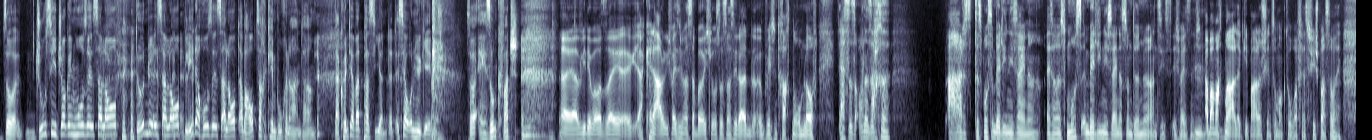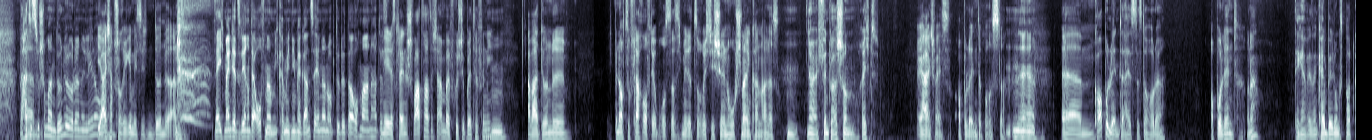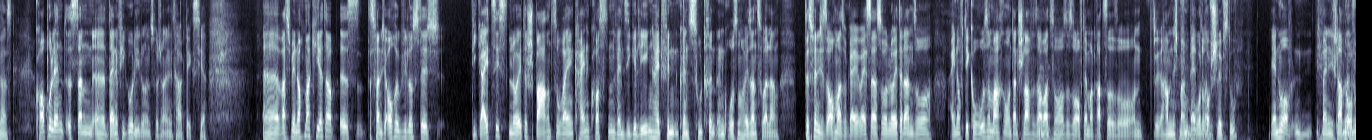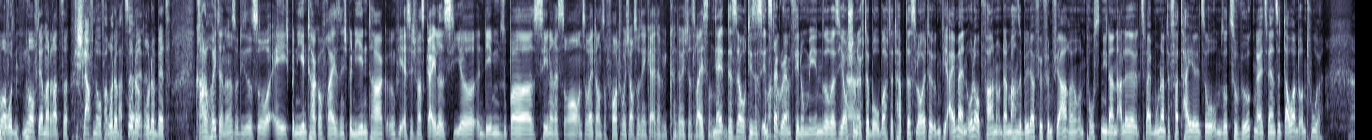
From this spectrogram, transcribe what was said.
So, Juicy Jogginghose ist erlaubt, Dirndl ist erlaubt, Lederhose ist erlaubt, aber Hauptsache kein Buch in der Hand haben. Da könnte ja was passieren. Das ist ja unhygienisch. So, ey, so ein Quatsch. Naja, wie dem auch sei. äh, Ja, keine Ahnung, ich weiß nicht, was da bei euch los ist, dass ihr da in irgendwelchen Trachten rumlauft. Das ist auch eine Sache. Ah, das, das muss in Berlin nicht sein, ne? Also es muss in Berlin nicht sein, dass du ein Dirndl anziehst. Ich weiß nicht. Hm. Aber macht mal alle, geht mal alle schön zum Oktoberfest. Viel Spaß dabei. Hattest du schon mal einen Dirndl oder eine Lederhose? Ja, ich habe schon regelmäßig einen Dirndl an. Nee, ich meinte jetzt während der Aufnahmen. Ich kann mich nicht mehr ganz erinnern, ob du das da auch mal anhattest. nee, das kleine Schwarze hatte ich an bei Frühstück bei Tiffany. Mhm. Aber Dirndl, ich bin auch zu flach auf der Brust, dass ich mir das so richtig schön hochschneiden kann, alles. Hm. Ja, ich finde, du hast schon recht. Ja, ich weiß, opulente Brüste. Äh, Ähm, Korpulente heißt es doch, oder? opulent, oder? Digga, wir sind kein Bildungspodcast. Korpulent ist dann äh, deine Figur, die du inzwischen an den Tag legst hier. Äh, was ich mir noch markiert habe, ist, das fand ich auch irgendwie lustig, die geizigsten Leute sparen zuweilen keine Kosten, wenn sie Gelegenheit finden können, Zutritt in großen Häusern zu erlangen. Das finde ich jetzt auch mal so geil, weißt du, dass so Leute dann so einen auf dicke Hose machen und dann schlafen sie aber zu Hause so auf der Matratze so und äh, haben nicht mal ein Bett. Worauf schläfst du? Ja, nur auf, ich meine, die schlafen Nur dann auf nur, auf, nur auf der Matratze. Die schlafen nur auf der Matratze. Alter. ohne Bett. Gerade heute, ne? So dieses so, ey, ich bin jeden Tag auf Reisen, ich bin jeden Tag irgendwie esse ich was Geiles hier in dem super Szene-Restaurant und so weiter und so fort, wo ich auch so denke, Alter, wie könnt ihr euch das leisten? Ne, das ist ja auch dieses Instagram-Phänomen, so was ich auch schon öfter beobachtet habe, dass Leute irgendwie einmal in Urlaub fahren und dann machen sie Bilder für fünf Jahre und posten die dann alle zwei Monate verteilt, so um so zu wirken, als wären sie dauernd on Tour.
